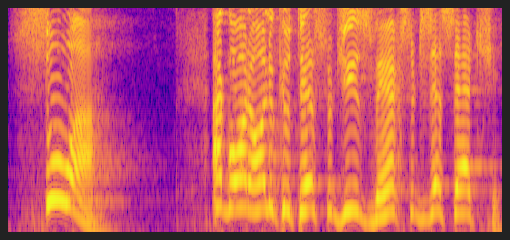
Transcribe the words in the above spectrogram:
sua. Agora, olha o que o texto diz, verso 17.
